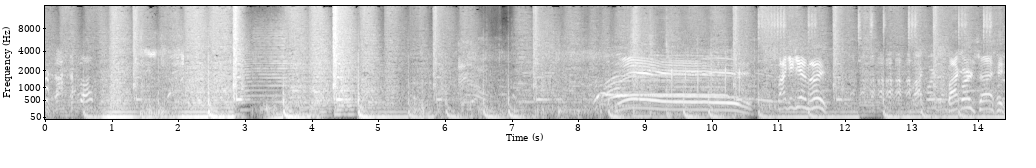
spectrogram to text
hey. Back again, eh? Backwards. Eh? Backwards, hey.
